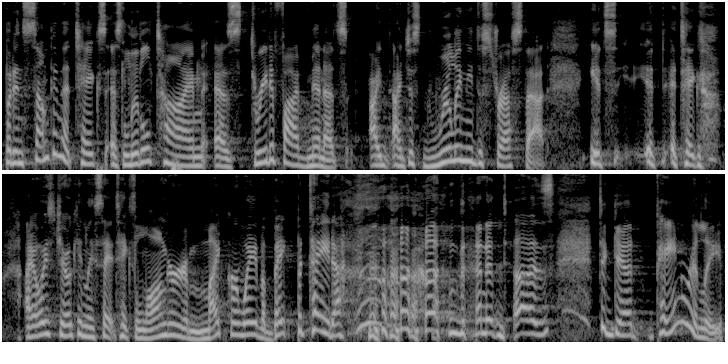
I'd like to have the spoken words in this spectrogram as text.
But in something that takes as little time as three to five minutes, I, I just really need to stress that. It's, it, it takes, I always jokingly say it takes longer to microwave a baked potato than it does to get pain relief.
